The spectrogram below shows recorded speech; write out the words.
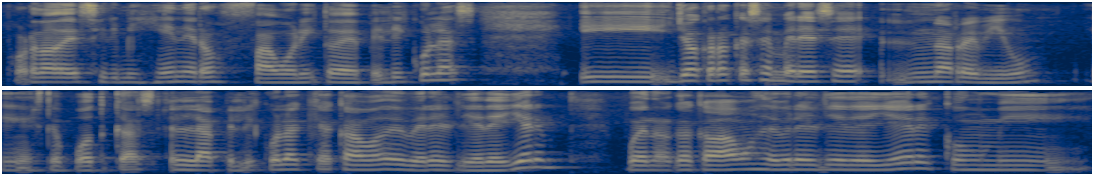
por no decir mi género favorito de películas. Y yo creo que se merece una review en este podcast, la película que acabo de ver el día de ayer. Bueno, que acabamos de ver el día de ayer con mi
